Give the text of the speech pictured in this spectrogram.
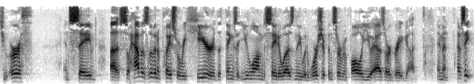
to earth and saved us. So have us live in a place where we hear the things that you long to say to us and we would worship and serve and follow you as our great God. Amen. Have a seat.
